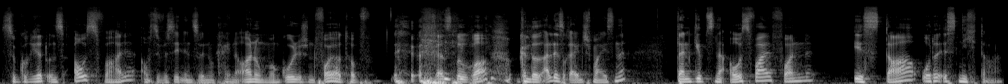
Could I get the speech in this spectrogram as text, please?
suggeriert uns Auswahl, außer wir sind in so einem, keine Ahnung, mongolischen Feuertopf-Restaurant und können dort alles reinschmeißen. Ne? Dann gibt es eine Auswahl von ist da oder ist nicht da.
